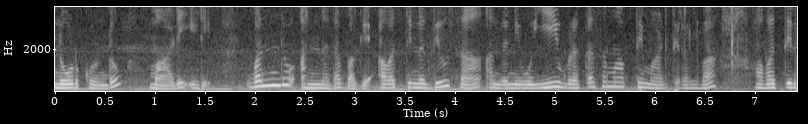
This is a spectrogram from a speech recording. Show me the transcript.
ನೋಡಿಕೊಂಡು ಮಾಡಿ ಇಡಿ. ಒಂದು ಅನ್ನದ ಬಗೆ. ಅವತ್ತಿನ ದಿವಸ, ಅಂದರೆ ನೀವು ಈ ವ್ರತ ಸಮಾಪ್ತಿ ಮಾಡ್ತಿರಲ್ವಾ? ಅವತ್ತಿನ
